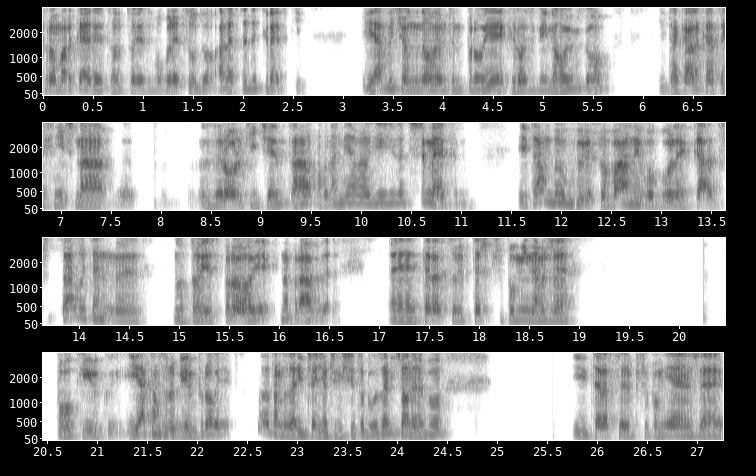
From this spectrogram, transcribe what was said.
promarkery, to, to jest w ogóle cudo, ale wtedy kredki. Ja wyciągnąłem ten projekt, rozwinąłem go i ta kalka techniczna z rolki cięta, ona miała gdzieś ze 3 metry. I tam był wyrysowany w ogóle cały ten, no to jest projekt, naprawdę. Teraz sobie też przypominam, że po kilku. Ja tam zrobiłem projekt. No tam zaliczenie oczywiście to było zaliczone, bo. I teraz sobie przypomniałem, że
